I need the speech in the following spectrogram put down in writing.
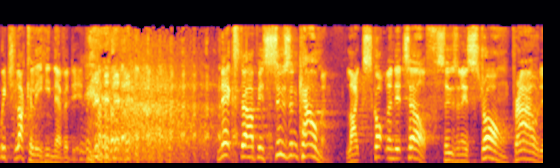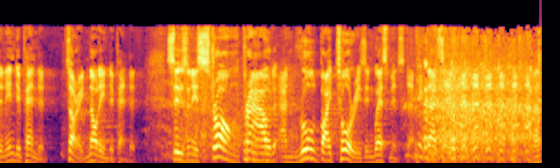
which luckily he never did. Next up is Susan Calman. Like Scotland itself, Susan is strong, proud, and independent. Sorry, not independent. Susan is strong, proud, and ruled by Tories in Westminster. That's it. Uh,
